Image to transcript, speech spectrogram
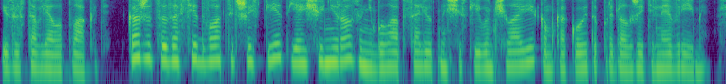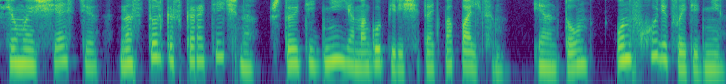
и заставляла плакать. Кажется, за все 26 лет я еще ни разу не была абсолютно счастливым человеком какое-то продолжительное время. Все мое счастье настолько скоротечно, что эти дни я могу пересчитать по пальцам. И Антон, он входит в эти дни.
